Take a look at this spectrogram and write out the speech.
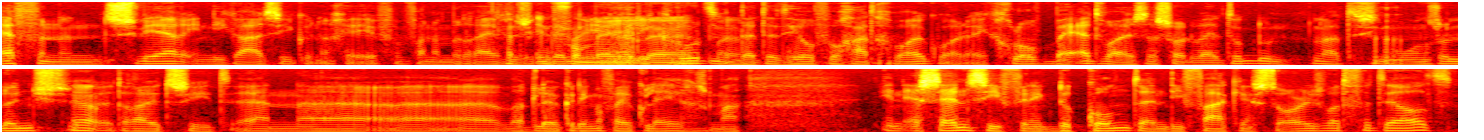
even een sfeerindicatie kunnen geven van een bedrijf. Dus ik denk in recruitment dat het heel veel gaat gebruikt worden. Ik geloof bij AdWise, dat zouden wij het ook doen. Laten zien hoe onze lunch Ja. eh, eruit ziet en eh, eh, wat leuke dingen van je collega's. Maar in essentie vind ik de content die vaak in stories wordt verteld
